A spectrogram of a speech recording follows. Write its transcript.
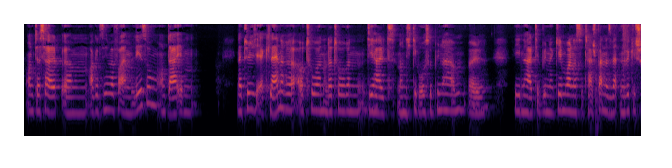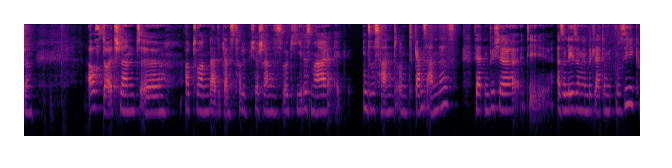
Und deshalb ähm, organisieren wir vor allem Lesungen und da eben natürlich eher kleinere Autoren und Autorinnen, die halt noch nicht die große Bühne haben, weil wir ihnen halt die Bühne geben wollen. Das ist total spannend. Also wir hatten wirklich schon aus Deutschland äh, Autoren da, die ganz tolle Bücher schreiben. Das ist wirklich jedes Mal interessant und ganz anders. Wir hatten Bücher, die, also Lesungen in Begleitung mit Musik.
